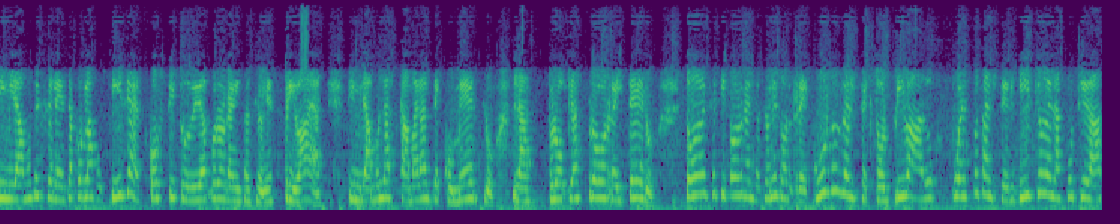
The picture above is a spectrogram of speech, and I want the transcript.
Si miramos Excelencia por la Justicia, es constituida por organizaciones privadas. Si miramos las cámaras de comercio, las propias pro, reitero, todo ese tipo de organizaciones son recursos del sector privado puestos al servicio de la sociedad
